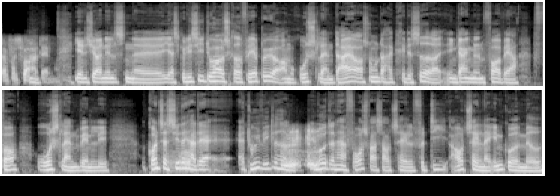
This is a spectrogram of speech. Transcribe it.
der forsvarer Danmark. Jens Jørgen Nielsen, øh, jeg skal lige sige, du har jo skrevet flere bøger om Rusland. Der er også nogen, der har kritiseret dig en gang imellem for at være for Rusland-venlig. Grund til at sige det her, det er, at du i virkeligheden imod den her forsvarsaftale, fordi aftalen er indgået med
